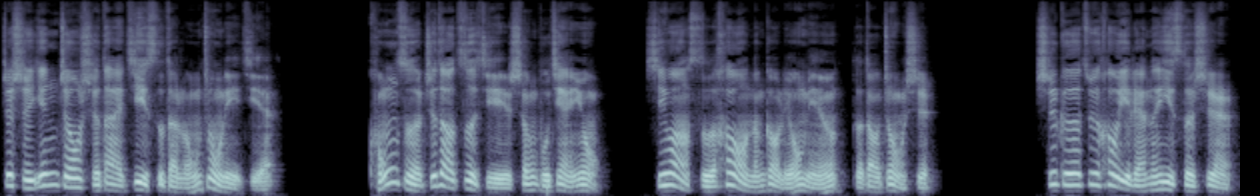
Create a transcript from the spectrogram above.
这是殷周时代祭祀的隆重礼节。孔子知道自己生不见用，希望死后能够留名，得到重视。诗歌最后一联的意思是：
